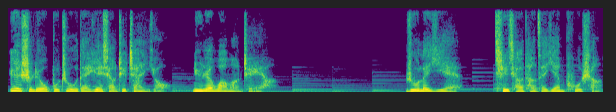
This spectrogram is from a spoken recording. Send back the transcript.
越是留不住的，越想去占有。女人往往这样。”入了夜，七巧躺在烟铺上，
